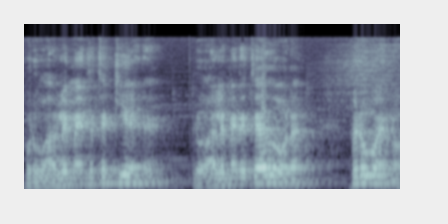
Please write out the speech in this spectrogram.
Probablemente te quiere, probablemente te adora, pero bueno,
